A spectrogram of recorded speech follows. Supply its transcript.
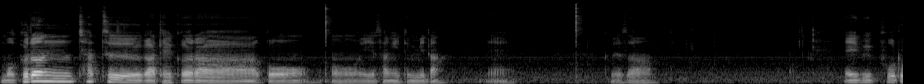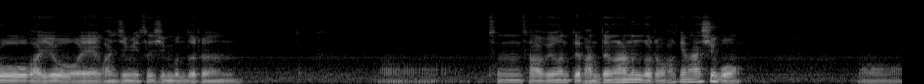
뭐 그런 차트가 될 거라고 어, 예상이 듭니다. 네. 그래서 AB 프로 바이오에 관심이 있으신 분들은 어, 1,400원대 반등하는 거를 확인하시고 어,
